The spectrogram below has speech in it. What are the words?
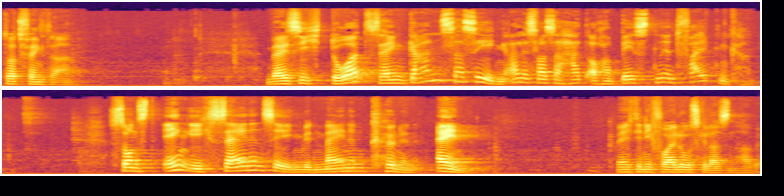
Dort fängt er an. Weil sich dort sein ganzer Segen, alles was er hat, auch am besten entfalten kann. Sonst eng ich seinen Segen mit meinem Können ein, wenn ich den nicht vorher losgelassen habe.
